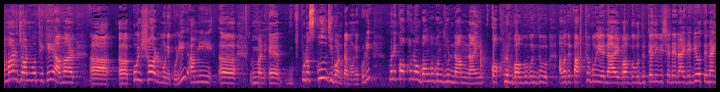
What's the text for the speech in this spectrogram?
আমার জন্ম থেকে আমার কৈশোর মনে করি। আমি মানে পুরো স্কুল জীবনটা মনে করি। মানে কখনো বঙ্গবন্ধুর নাম নাই, কখনো বঙ্গবন্ধু আমাদের পাঠ্য বইয়ে নাই, বঙ্গবন্ধু টেলিভিশনে নাই, রেডিওতে নাই।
